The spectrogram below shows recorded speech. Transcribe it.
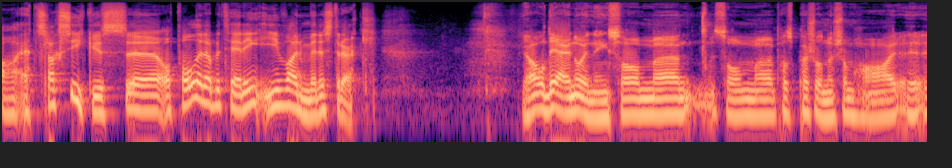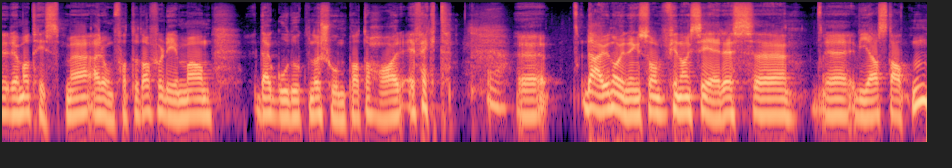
ha et slags sykehusopphold, rehabilitering, i varmere strøk. Ja, og Det er en ordning som, som personer som har revmatisme er omfattet av, fordi man, det er god dokumentasjon på at det har effekt. Ja. Eh, det er jo en ordning som finansieres eh, eh, via staten.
